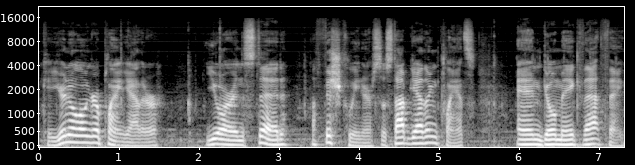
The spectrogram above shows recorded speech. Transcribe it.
okay you're no longer a plant gatherer. You are instead a fish cleaner. So stop gathering plants and go make that thing.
